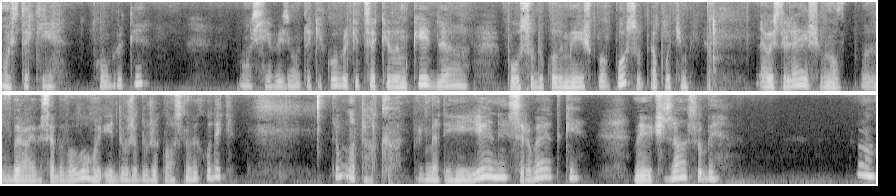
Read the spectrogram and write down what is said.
ось такі коврики. Ось я візьму такі коврики. Це килимки для посуду, коли миєш посуд, а потім виставляєш, воно вбирає в себе вологу і дуже-дуже класно виходить. Тому так, предмети гігієни, серветки, миючі засоби. Ну,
